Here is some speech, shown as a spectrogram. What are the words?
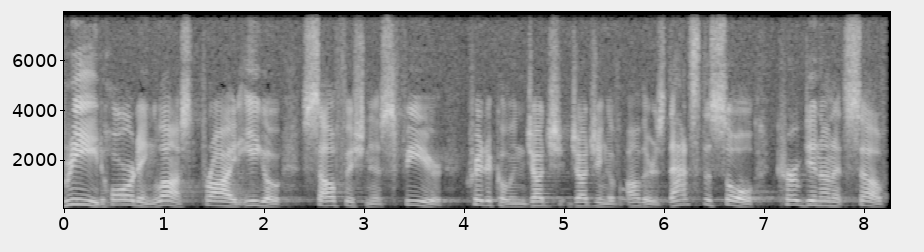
greed, hoarding, lust, pride, ego, selfishness, fear, critical and judge, judging of others. That's the soul curved in on itself.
